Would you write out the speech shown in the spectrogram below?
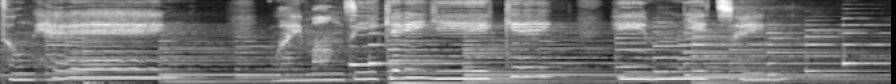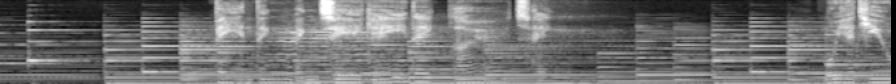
同黑己已经欠熱情，被人定名自己的旅程，每日要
